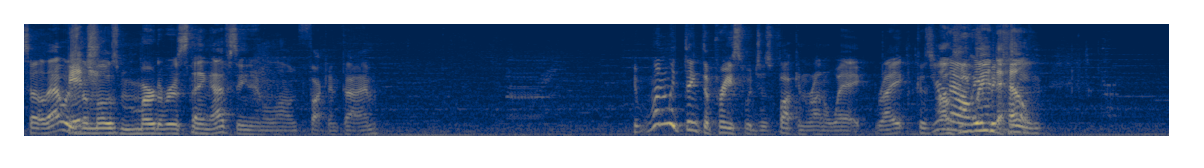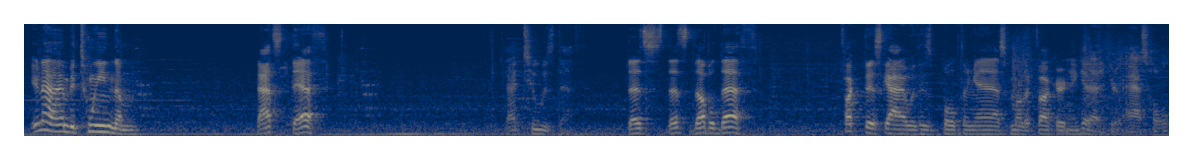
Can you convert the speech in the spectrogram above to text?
So that was the most murderous thing I've seen in a long fucking time. When would think the priest would just fucking run away, right? Because you're Oh, now in between. hell. You're now in between them. That's death. that too is death. That's that's double death. Fuck this guy with his bolting ass motherfucker. Man, get out of here, asshole.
